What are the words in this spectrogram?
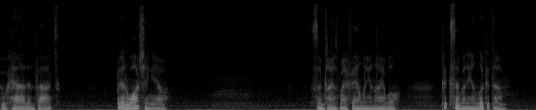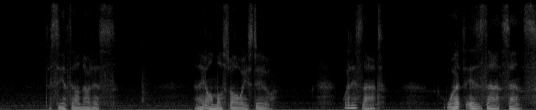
who had, in fact, been watching you. Sometimes my family and I will pick somebody and look at them to see if they'll notice. And they almost always do. What is that? What is that sense?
